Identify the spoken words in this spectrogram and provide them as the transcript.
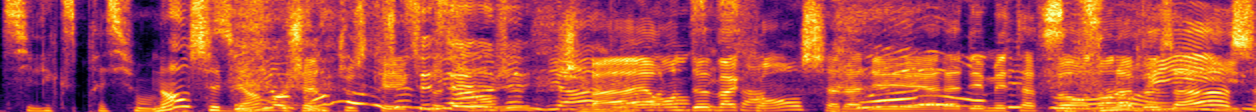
Si, si l'expression. Non, c'est bien, moi j'aime tout ce qui est. Bah, elle rentre de relancer ça. vacances, elle a des, elle a des métaphores dans la besace.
